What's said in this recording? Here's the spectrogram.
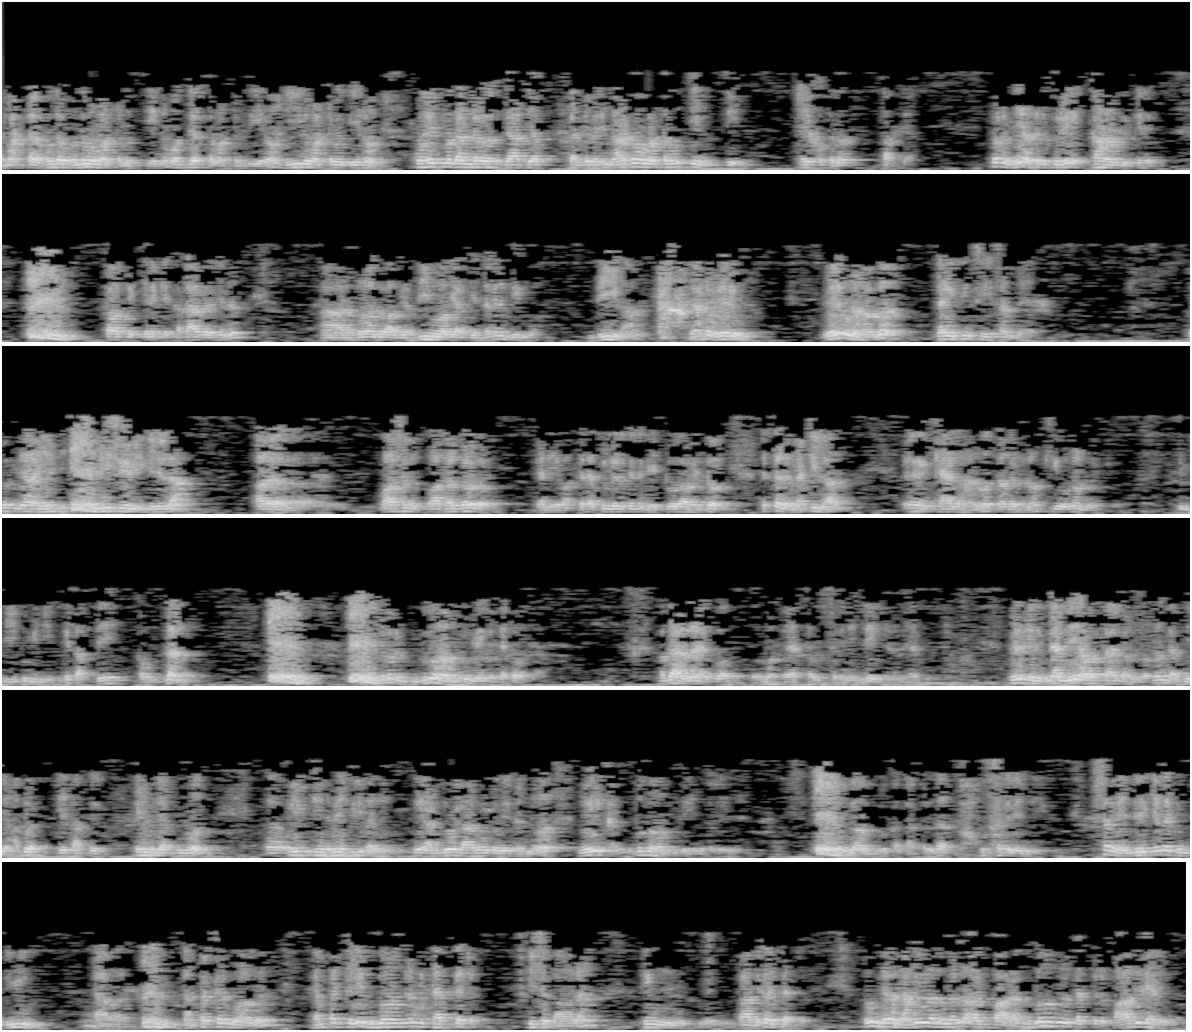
මට්ටම හොඳ හොඳම මට්ටම තියෙනවා මධ්‍යස්ථ මට්ටම තියෙනවා හීන මට්ටම තියෙනවා කොහෙත්ම ගණ්ඩ જાතියක් ගන්න බැරි නරකම මට්ටමකුත් තියෙනවා ඒක කොතන සත්‍යයක් ඒතකොට මේ අතරතුරේ කාණ්ඩු කෙනෙක් තවත් කෙනෙක් එක්ක කතා කරගෙන ආර මොනවද වගේ බීම වගේ දෙන්නගෙන බීුවා. දීලා එයාට වෙරි වුණා. වෙරි වුණාම දැන් ඉතින් සීසන් නැහැ. ඒත් මෙයා දීශේවි ගිහිල්ලා අර වාසල් වාසල් දොරක يعني වත්තට ඇතුල් වෙන දෙන ගේට්ටුව ගාව වෙන්න ඕන. එතන වැටිලා ඒ කෑ ගහනවා තනනවා කියනවා නෝ. ඉතින් දීපු මිනිහගේ තත්ත්වේ කවුද දන්නේ? ඒකට බුදුහාමුදුරු මේක දැකවලා. පදාන්න ඒක මම ඇත්තට ඉන්නේ කියලා නෑ. වෙන කෙනෙක් දැන් මේ අවස්ථාවේ බලනවා නම් දැන් මේ අද ඒ තත්ත්වයේ එහෙම දෙයක් වුණොත් ඔය විදිහේ නෙමෙයි පිළිපැදෙන්නේ. මේ අනුදෝෂ ආරෝපණය කරනවා නොඒක බුදුහාමුදුරේ එහෙම කළේ. බුදුහාමුදුර කතා කළා උත්සක වෙන්නේ. උත්සක වෙන්නේ කියලා කිව්විමින් ආව. සම්පත් කරගුවාම tempat කලේ බුදුහාමුදුරන්ගේ පැත්තට හිස දාලා ඉතින් පාදක ඉපැත්ත. උන් දැන් දඟලලා දඟලලා ආයි පාර බුදුහාමුදුරන් පැත්තට පාදක හැරෙනවා.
